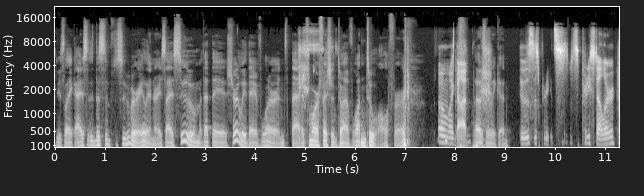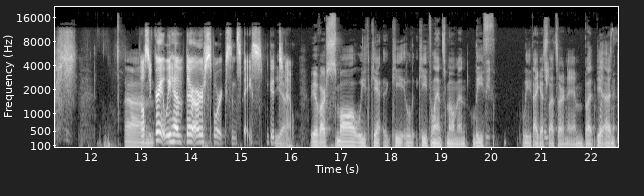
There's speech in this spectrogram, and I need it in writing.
He's like, I, this is super alien race. I assume that they surely they've learned that it's more efficient to have one tool for. Oh my god, that was really good. it was just pretty. It's, it's pretty stellar. Um, also great. We have there are sporks in space. Good to know. we have our small Leith Keith, Lance moment. Leith, Leith. I guess Leith. that's our name, but yeah. and,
